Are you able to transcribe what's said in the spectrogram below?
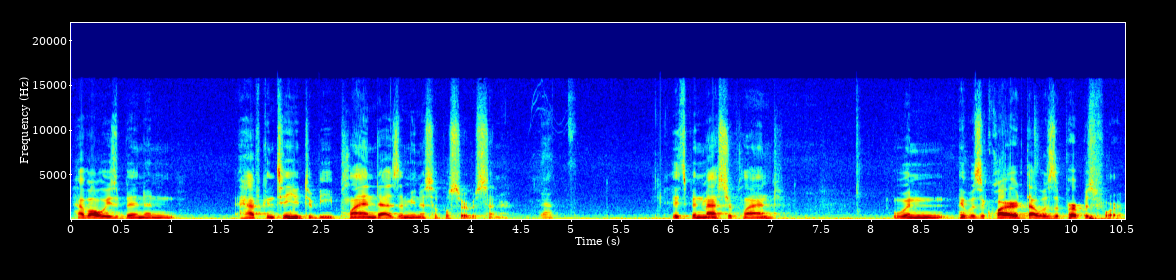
have always been and have continued to be planned as a municipal service center. That's, It's been master planned. When it was acquired, that was the purpose for it.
